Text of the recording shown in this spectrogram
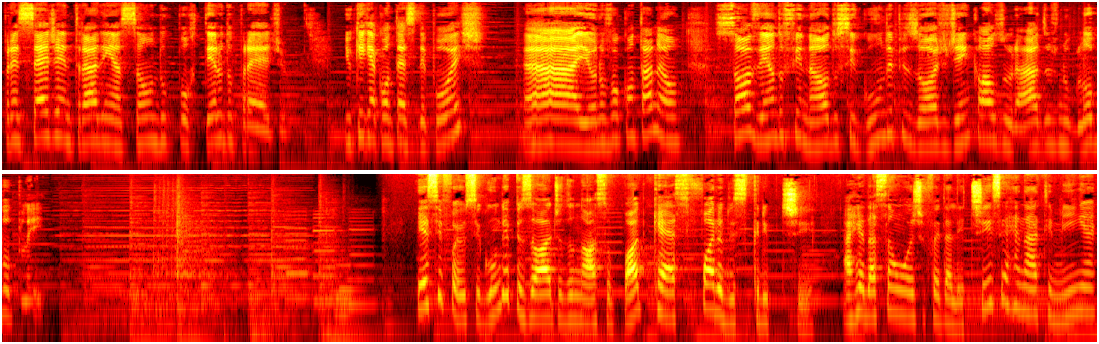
precede a entrada em ação do porteiro do prédio. E o que, que acontece depois? Ah, eu não vou contar não. Só vendo o final do segundo episódio de Enclausurados no Globoplay. Esse foi o segundo episódio do nosso podcast Fora do Script. A redação hoje foi da Letícia, Renata e minha,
